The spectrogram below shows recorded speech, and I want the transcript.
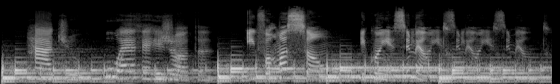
Rádio UFRJ. Informação e conhecimento, conhecimento, conhecimento.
